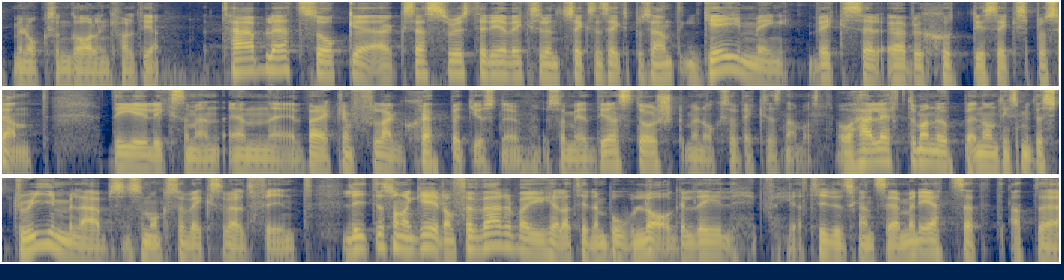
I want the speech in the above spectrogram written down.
men också en galen kvalitet. Tablets och eh, accessories till det växer runt 66 procent. Gaming växer över 76 procent det är ju liksom en, en, eh, verkligen flaggskeppet just nu, som är dels störst men också växer snabbast. Och här lyfter man upp någonting som heter Streamlabs som också växer väldigt fint. Lite sådana grejer, de förvärvar ju hela tiden bolag, eller det är hela tiden ska jag inte säga, men det är ett sätt att eh,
